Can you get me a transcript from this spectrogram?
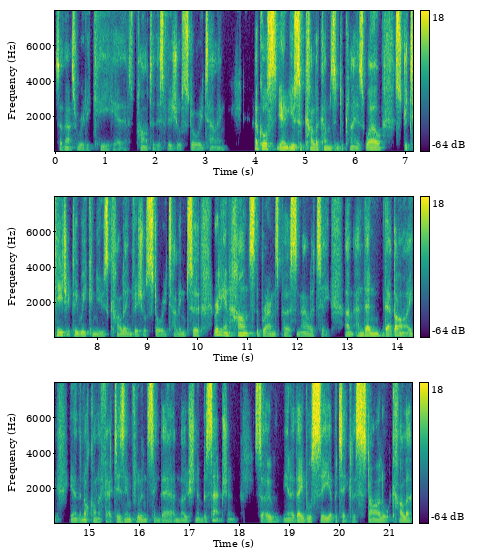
So, that's really key here as part of this visual storytelling. Of course, you know, use of color comes into play as well. Strategically, we can use color in visual storytelling to really enhance the brand's personality, um, and then thereby, you know, the knock-on effect is influencing their emotion and perception. So, you know, they will see a particular style or color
